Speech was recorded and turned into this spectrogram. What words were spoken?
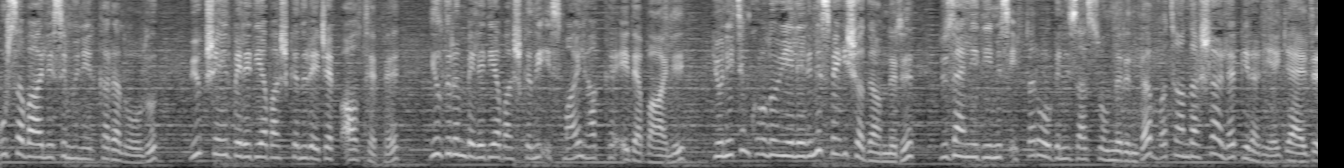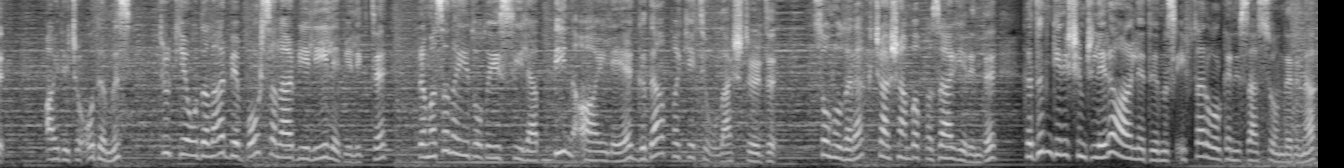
Bursa Valisi Münir Karaloğlu, Büyükşehir Belediye Başkanı Recep Altepe, Yıldırım Belediye Başkanı İsmail Hakkı Edebali, yönetim kurulu üyelerimiz ve iş adamları düzenlediğimiz iftar organizasyonlarında vatandaşlarla bir araya geldi. Ayrıca odamız Türkiye Odalar ve Borsalar Birliği ile birlikte Ramazan ayı dolayısıyla bin aileye gıda paketi ulaştırdı. Son olarak çarşamba pazar yerinde kadın girişimcileri ağırladığımız iftar organizasyonlarına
